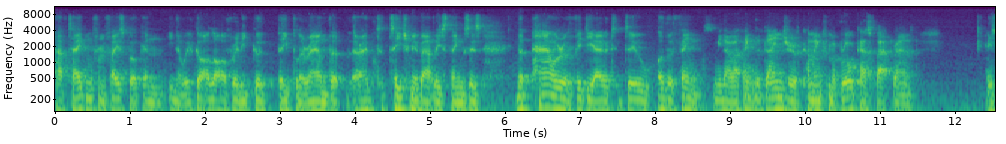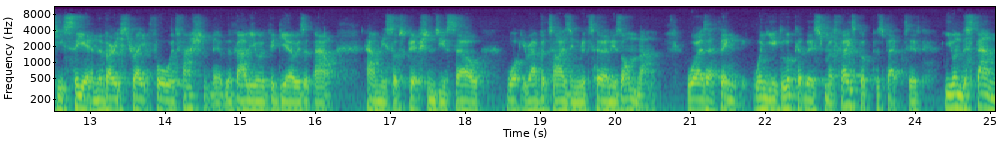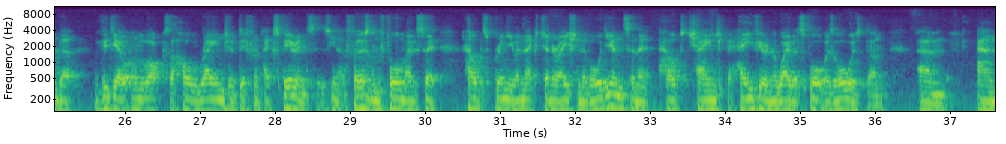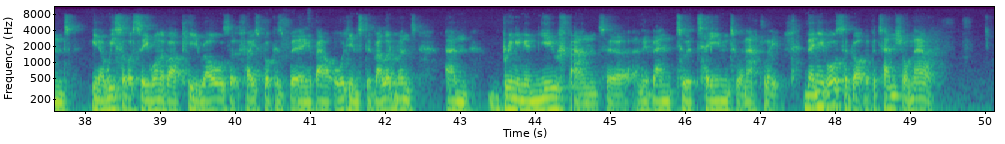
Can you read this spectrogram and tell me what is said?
I've taken from Facebook, and you know we've got a lot of really good people around that are able to teach me about these things is the power of video to do other things. You know, I think the danger of coming from a broadcast background is you see it in a very straightforward fashion. You know, the value of video is about how many subscriptions you sell, what your advertising return is on that. Whereas I think when you look at this from a Facebook perspective, you understand that video unlocks a whole range of different experiences. You know, first and foremost, it helps bring you a next generation of audience and it helps change behavior in the way that sport has always done. Um, and you know, we sort of see one of our key roles at Facebook as being about audience development and bringing a new fan to an event, to a team, to an athlete. Then you've also got the potential now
